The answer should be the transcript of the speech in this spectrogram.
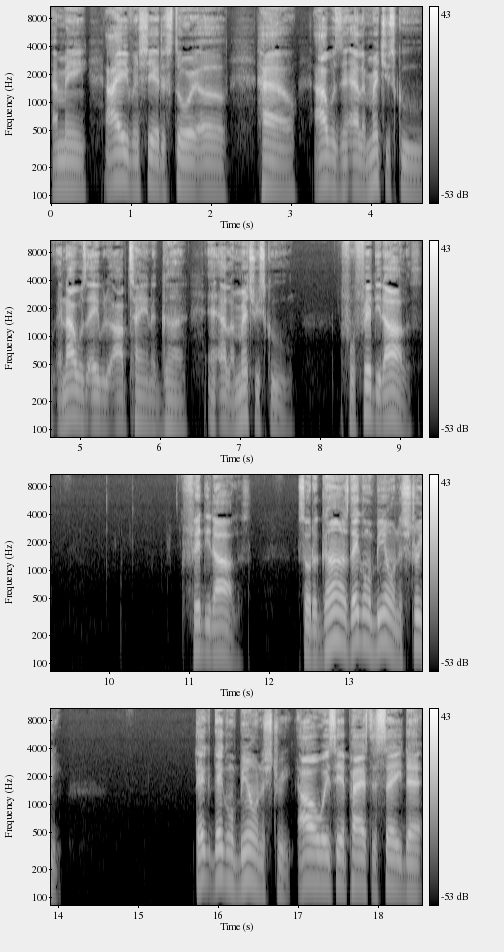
I mean, I even shared a story of how I was in elementary school and I was able to obtain a gun in elementary school for fifty dollars. Fifty dollars. So the guns, they're gonna be on the street. They they're gonna be on the street. I always hear pastors say that,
